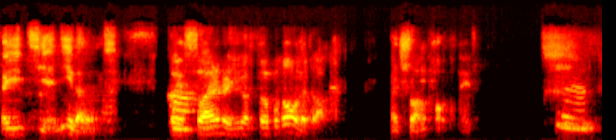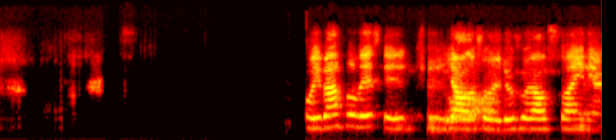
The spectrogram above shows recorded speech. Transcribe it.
可以解腻的东西。所以酸是一个喝不够的状态，很爽口的那种。是。我一般喝 whisky 去要的时候，也就是说要酸一点。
